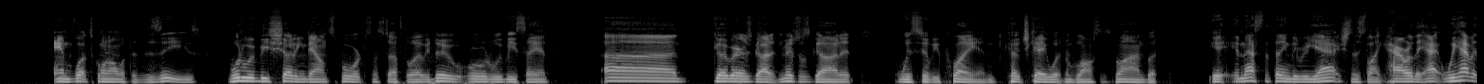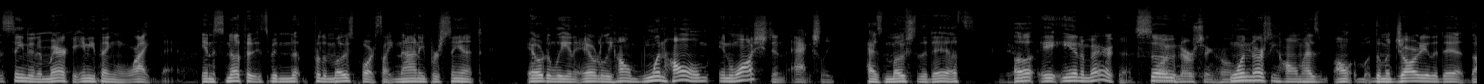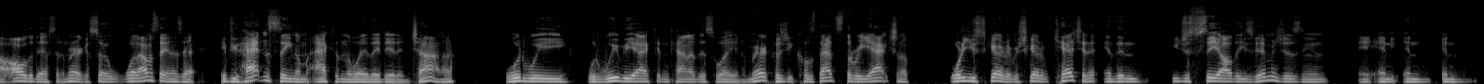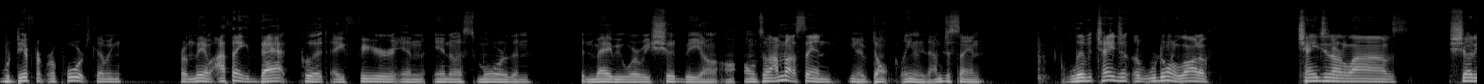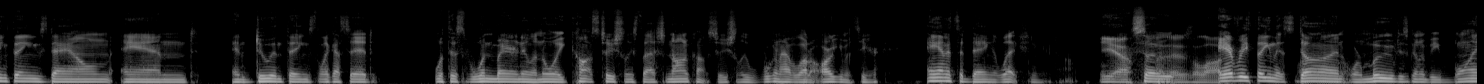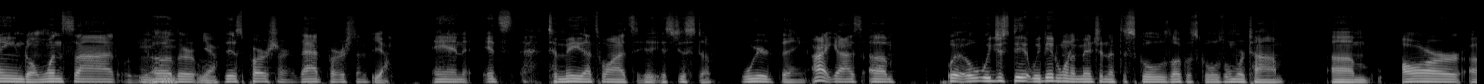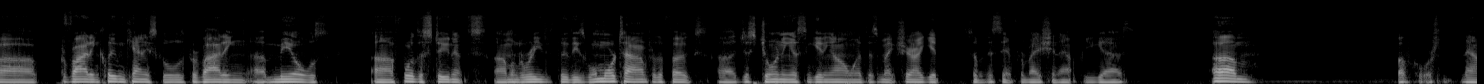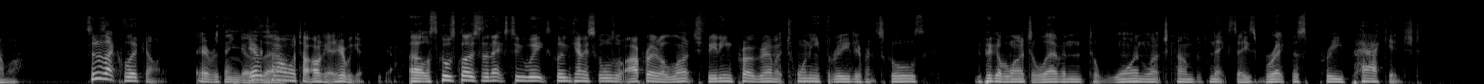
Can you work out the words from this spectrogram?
and what's going on with the disease, would we be shutting down sports and stuff the way we do, or would we be saying, uh, Gobert's got it, Mitchell's got it, we'd still be playing. Coach K wouldn't have lost his mind, but. It, and that's the thing. The reaction is like, how are they? Act? We haven't seen in America anything like that, and it's nothing. It's been for the most part, it's like ninety percent elderly and elderly home. One home in Washington actually has most of the deaths uh, in America. So one nursing home. one yeah. nursing home has the majority of the death, the, all the deaths in America. So what I'm saying is that if you hadn't seen them acting the way they did in China, would we would we be acting kind of this way in America? Because that's the reaction of what are you scared of? You're scared of catching it, and then you just see all these images and and and and different reports coming from them. I think that put a fear in in us more than than maybe where we should be on. on- on so I'm not saying you know don't clean anything. I'm just saying live it changing. We're doing a lot of changing our lives, shutting things down, and and doing things like I said with this one mayor in Illinois, constitutionally slash non-constitutionally. We're gonna have a lot of arguments here, and it's a dang election year, Tom. Yeah. So that is a lot. Everything that's done or moved is going to be blamed on one side or the Mhm, other, or yeah. this person or that person. Yeah. And it's to me that's why it's it's just a weird thing. All right, guys. Um, we, we just did we did want to mention that the schools, local schools, one more time, um, are uh, providing Cleveland County schools providing uh, meals. Uh, for the students, I'm going to read through these one more time for the folks uh, just joining us and getting on with us. Make sure I get some of this information out for you guys. Um, of course, now as soon as I click on it, everything goes every time I want to talk, okay, here we go. Yeah. Uh, well, schools closed for the next two weeks. Cleveland County Schools will operate a lunch feeding program at 23 different schools. You can pick up lunch 11 to 1. Lunch comes with next day's breakfast pre-packaged.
